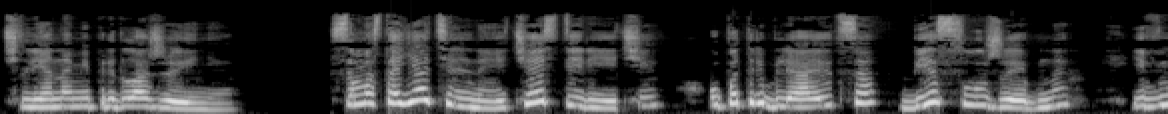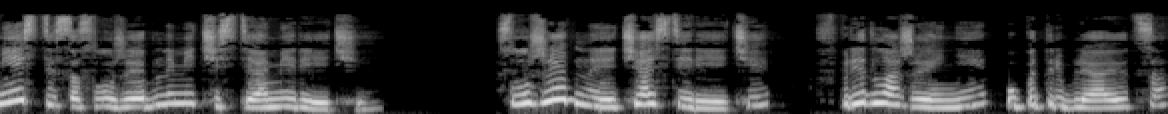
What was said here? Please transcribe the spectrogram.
членами предложения. Самостоятельные части речи употребляются без служебных и вместе со служебными частями речи. Служебные части речи в предложении употребляются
